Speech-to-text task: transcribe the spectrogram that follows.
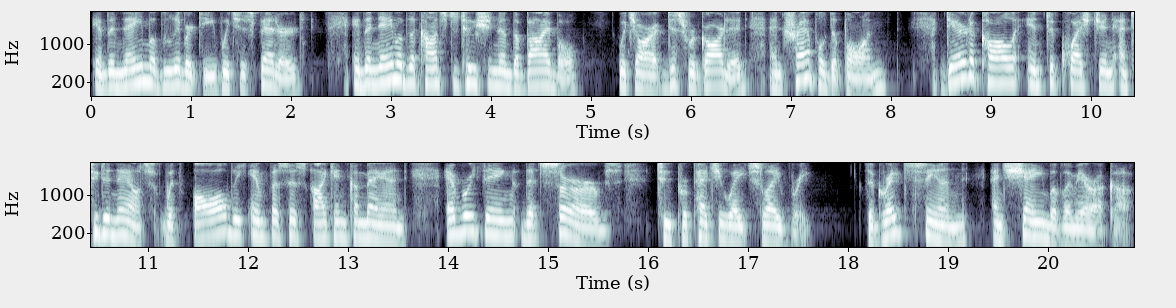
in the name of liberty which is fettered, in the name of the Constitution and the Bible, which are disregarded and trampled upon, dare to call into question and to denounce with all the emphasis I can command everything that serves to perpetuate slavery, the great sin and shame of America.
